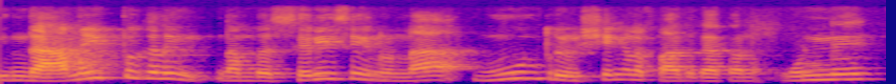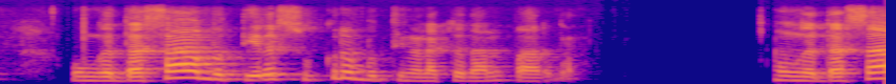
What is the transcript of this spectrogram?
இந்த அமைப்புகளை நம்ம சரி செய்யணும்னா மூன்று விஷயங்களை பாதுகாக்கணும். ஒன்று உங்க தசா புத்தியில சுக்கர புத்தி நடக்குதான்னு பாருங்க. உங்க தசா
